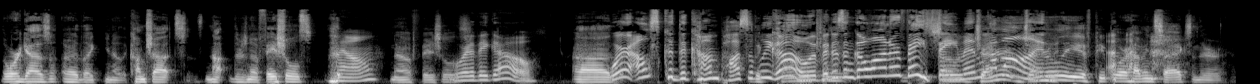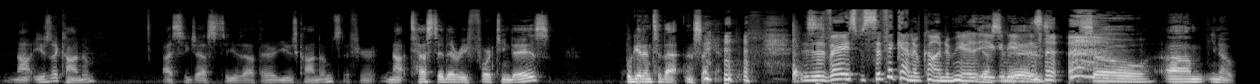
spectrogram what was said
the orgasm or like you know the cum shots. It's not there's no facials, No? no facials. Where do they go? Uh, Where else could the cum possibly the go cum if it doesn't go on our face, So Damon? Come on. Generally, if people are having sex and they're not using a condom, I suggest to use out there use condoms. If you're not tested every 14 days, we'll get into that in a second. this is a very specific kind of condom here that yes, you can use. so, um, you know,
